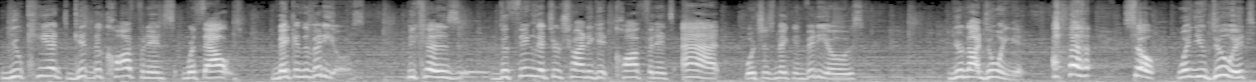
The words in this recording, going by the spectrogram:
you can't get the confidence without making the videos because the thing that you're trying to get confidence at, which is making videos, you're not doing it. so when you do it,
